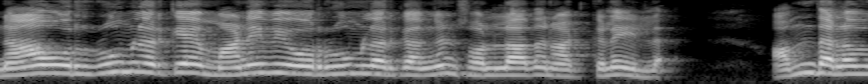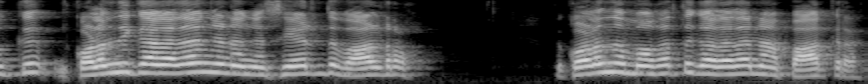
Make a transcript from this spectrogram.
நான் ஒரு ரூமில் இருக்கேன் என் மனைவி ஒரு ரூமில் இருக்காங்கன்னு சொல்லாத நாட்களே இல்லை. அந்த அளவுக்கு குழந்தைக்காக தாங்க நாங்கள் சேர்ந்து வாழ்கிறோம் குழந்தை முகத்துக்காக தான் நான் பார்க்குறேன்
